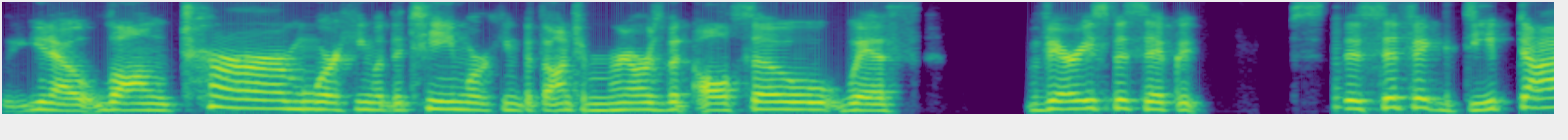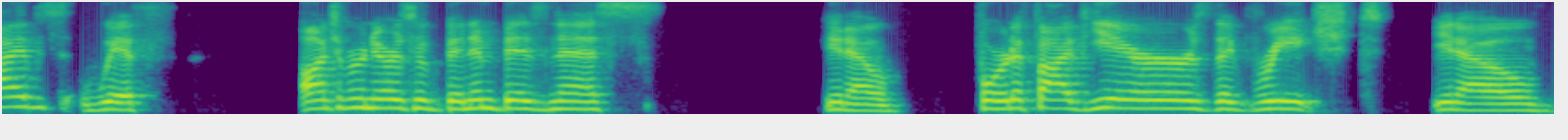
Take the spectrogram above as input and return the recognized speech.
you know long term working with the team working with entrepreneurs but also with very specific specific deep dives with entrepreneurs who've been in business you know 4 to 5 years. They've reached you know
